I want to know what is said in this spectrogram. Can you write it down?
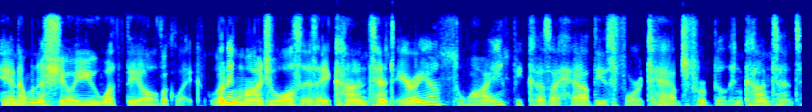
and I'm going to show you what they all look like. Learning modules is a content area. Why? Because I have these four tabs for building content.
